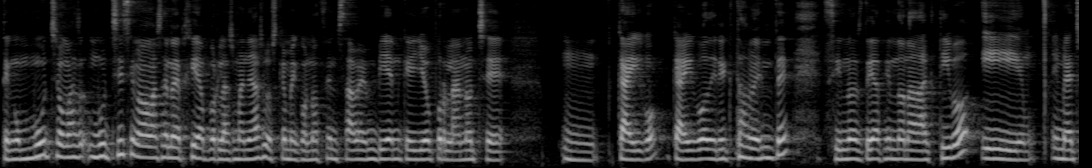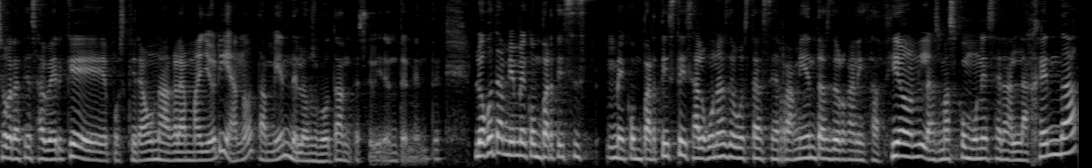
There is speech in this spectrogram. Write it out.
tengo mucho más, muchísima más energía por las mañanas, los que me conocen saben bien que yo por la noche caigo, caigo directamente si no estoy haciendo nada activo y, me ha hecho gracia saber que, pues, que era una gran mayoría ¿no? también de los votantes, evidentemente. Luego también me compartisteis, me compartisteis algunas de vuestras herramientas de organización, las más comunes eran la agenda,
